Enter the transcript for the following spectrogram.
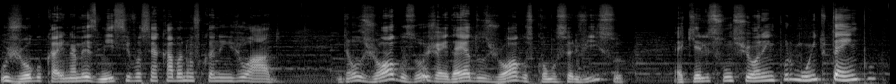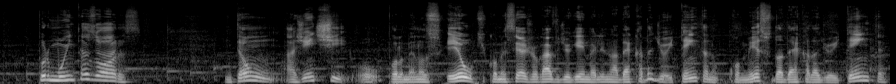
o jogo cair na mesmice e você acaba não ficando enjoado. Então os jogos hoje, a ideia dos jogos como serviço é que eles funcionem por muito tempo, por muitas horas. Então, a gente, ou pelo menos eu que comecei a jogar videogame ali na década de 80, no começo da década de 80,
